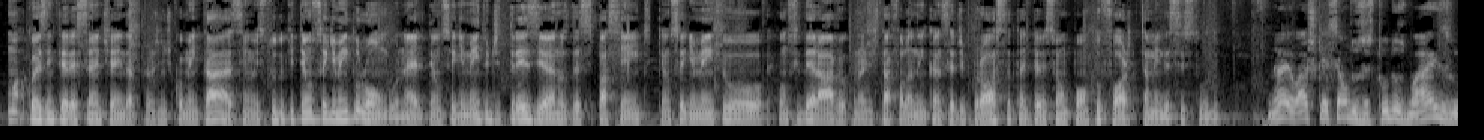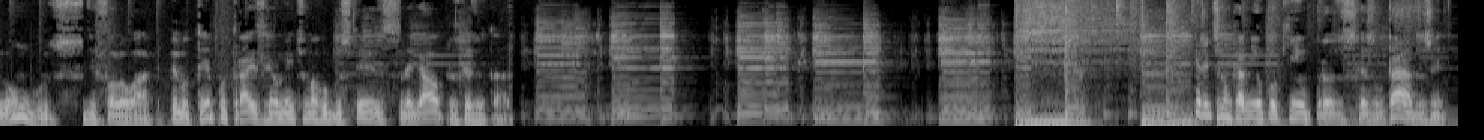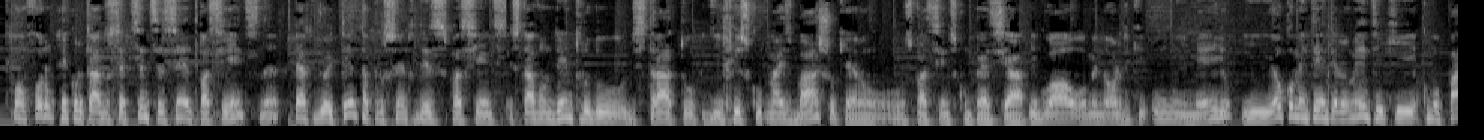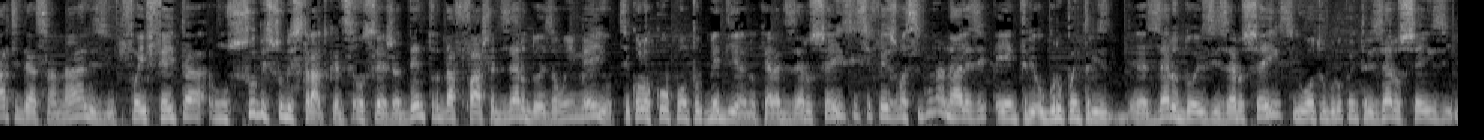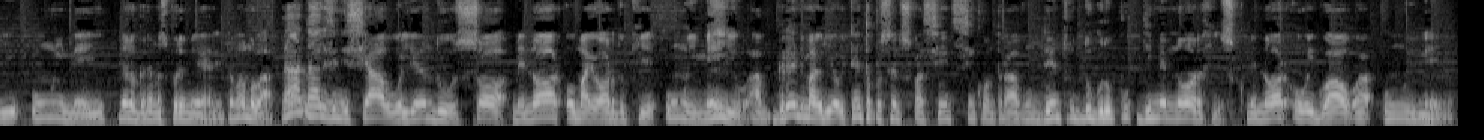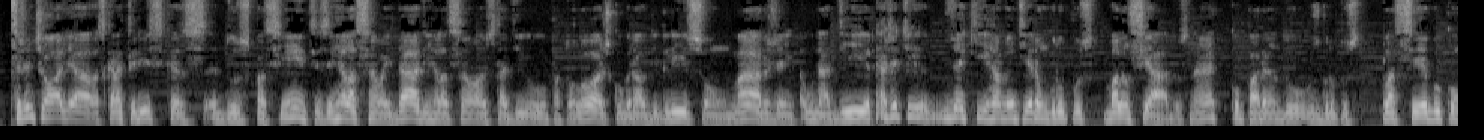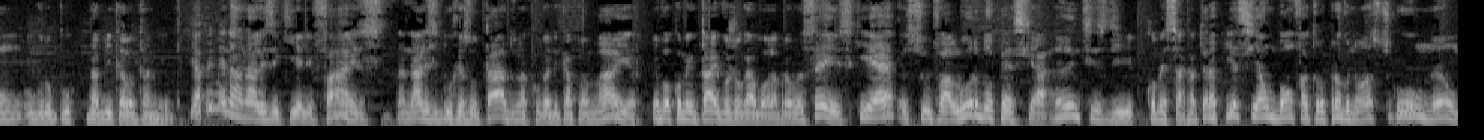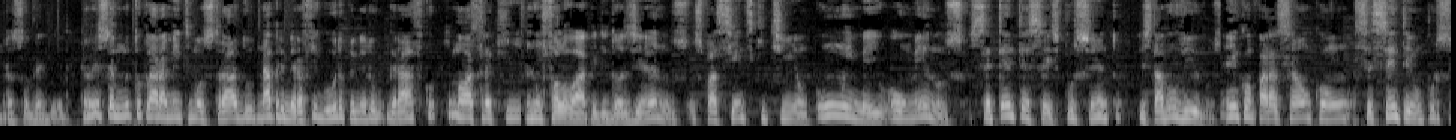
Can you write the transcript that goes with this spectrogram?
Uma coisa interessante ainda para a gente comentar, assim, é um estudo que tem um segmento longo, né? Ele tem um segmento de 13 anos desses pacientes, que é um segmento considerável quando a gente está falando em câncer de próstata, então esse é um ponto forte também desse estudo. Não, eu acho que esse é um dos estudos mais longos de follow-up. Pelo tempo, traz realmente uma robustez legal para os resultados. que a gente não caminha um pouquinho para os resultados, gente? Bom, foram recrutados 760 pacientes, né? Perto de 80% desses pacientes estavam dentro do extrato de risco mais baixo, que eram os pacientes com PSA igual ou menor do que 1,5. E eu comentei anteriormente que, como parte dessa análise, foi feita um sub-substrato, ou seja, dentro da faixa de 0,2 a 1,5, se colocou o ponto mediano, que era de 0,6, e se fez uma segunda análise entre o grupo entre 0,2 eh, e 0,6 e o outro grupo entre 0,6 e 1,5 nanogramas por ml. Então vamos lá. Na análise inicial, olhando só menor ou maior do que 1,5, a grande maioria, 80% dos pacientes, se encontravam dentro do grupo de menor risco, menor ou igual a 1,5. Se a gente olha as características dos pacientes em relação à idade, em relação ao estadio patológico, grau de Gleason, margem, o nadir, a gente vê que realmente eram grupos balanceados, né? comparando os grupos placebo com o grupo da bicalutamida. E a primeira análise que ele faz, análise do resultado na curva de Kaplan-Meier, eu vou comentar e vou jogar a bola para vocês, que é se o valor do PSA antes de começar a terapia se é um bom fator prognóstico ou não para a sobrevida. Então isso é muito claramente mostrado na primeira figura, primeiro gráfico, que mostra que num follow-up de 12 anos, os pacientes que tinham 1,5 ou menos, 76% estavam vivos, em comparação com 61%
